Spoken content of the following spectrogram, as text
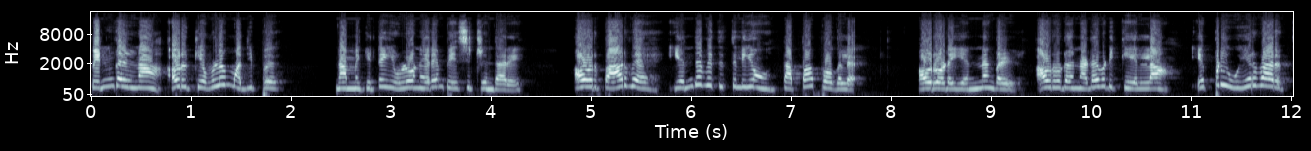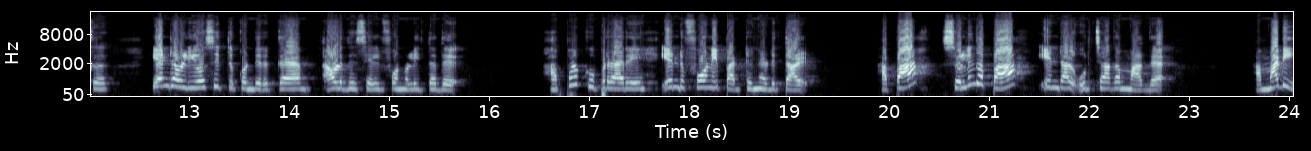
பெண்கள்னா அவருக்கு எவ்வளவு மதிப்பு? நம்ம கிட்ட இவ்வளோ நேரம் பேசிட்டு இருந்தாரே. அவர் பார்வை எந்த விதத்திலையும் தப்பா போகல. அவரோட எண்ணங்கள் அவரோட நடவடிக்கை எல்லாம் எப்படி உயர்வா இருக்கு என்று அவள் யோசித்து கொண்டிருக்க அவளது செல்போன் ஒழித்தது அப்பா கூப்பிடுறாரே என்று போனை பட்டுன்னு எடுத்தாள் அப்பா சொல்லுங்கப்பா என்றாள் உற்சாகமாக. அம்மாடி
